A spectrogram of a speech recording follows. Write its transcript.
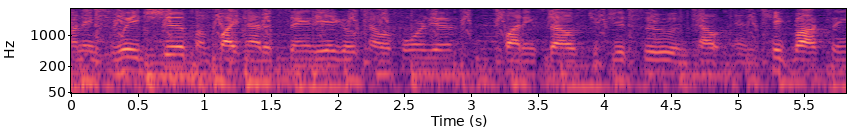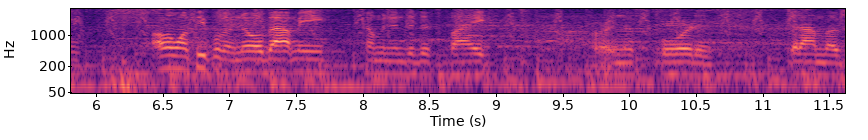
My name's Wade Shipp. I'm fighting out of San Diego, California. Fighting styles jiu-jitsu and, and kickboxing. All I want people to know about me coming into this fight or in this sport is that I'm a,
